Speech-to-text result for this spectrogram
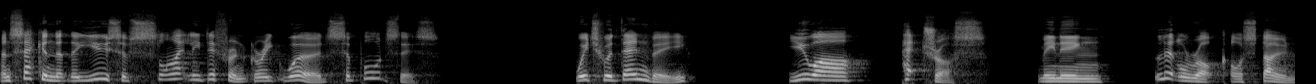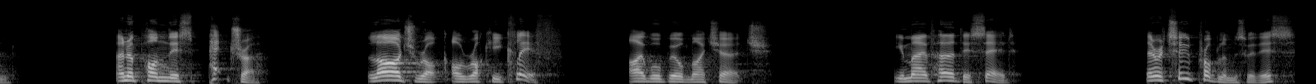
And second, that the use of slightly different Greek words supports this, which would then be, You are Petros, meaning little rock or stone, and upon this Petra, large rock or rocky cliff, I will build my church. You may have heard this said. There are two problems with this.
